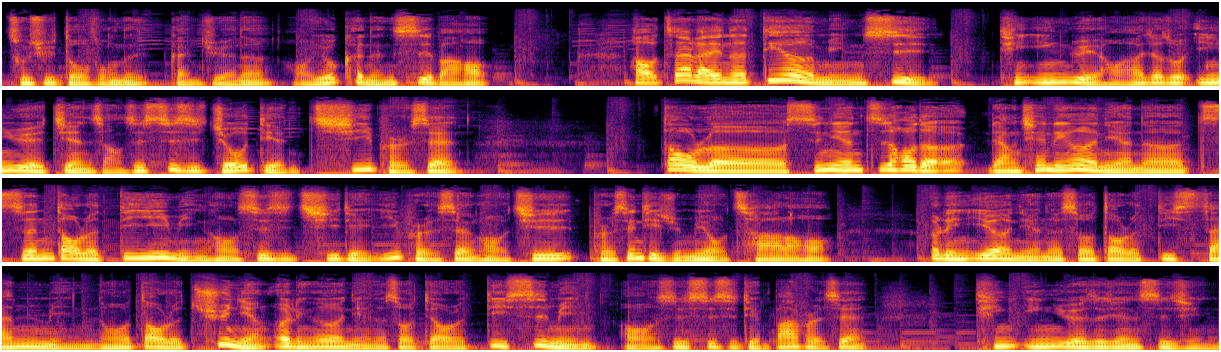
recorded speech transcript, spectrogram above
出去兜风的感觉呢？哦，有可能是吧？哈，好，再来呢，第二名是。听音乐哈，它叫做音乐鉴赏，是四十九点七 percent。到了十年之后的两千零二年呢，升到了第一名哈，四十七点一 percent 哈。其实 percentage 没有差了哈。二零一二年的时候到了第三名，然后到了去年二零二二年的时候掉了第四名，哦，是四十点八 percent。听音乐这件事情，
